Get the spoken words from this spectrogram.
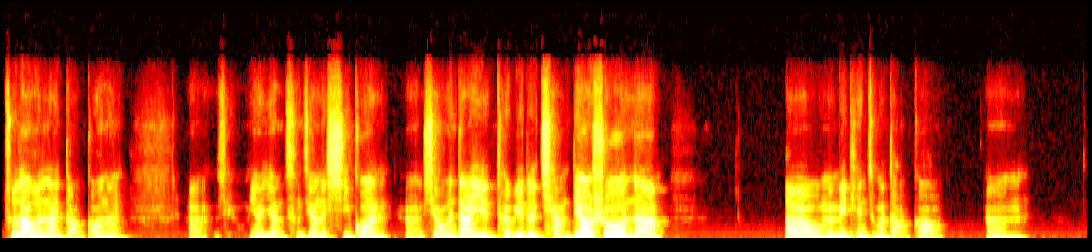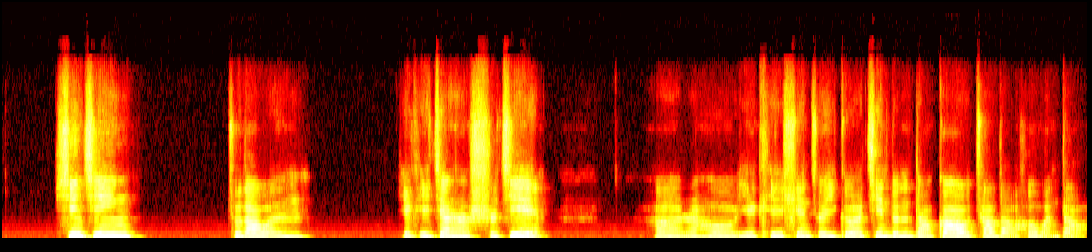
主祷文来祷告呢？啊，所以我们要养成这样的习惯。啊，小文达也特别的强调说，那，呃，我们每天怎么祷告？嗯，心经、主祷文，也可以加上十诫，啊，然后也可以选择一个简短的祷告，早祷和晚祷，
